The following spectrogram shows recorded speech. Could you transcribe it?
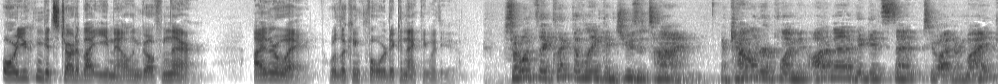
Or you can get started by email and go from there. Either way, we're looking forward to connecting with you. So once they click the link and choose a time, a calendar appointment automatically gets sent to either Mike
